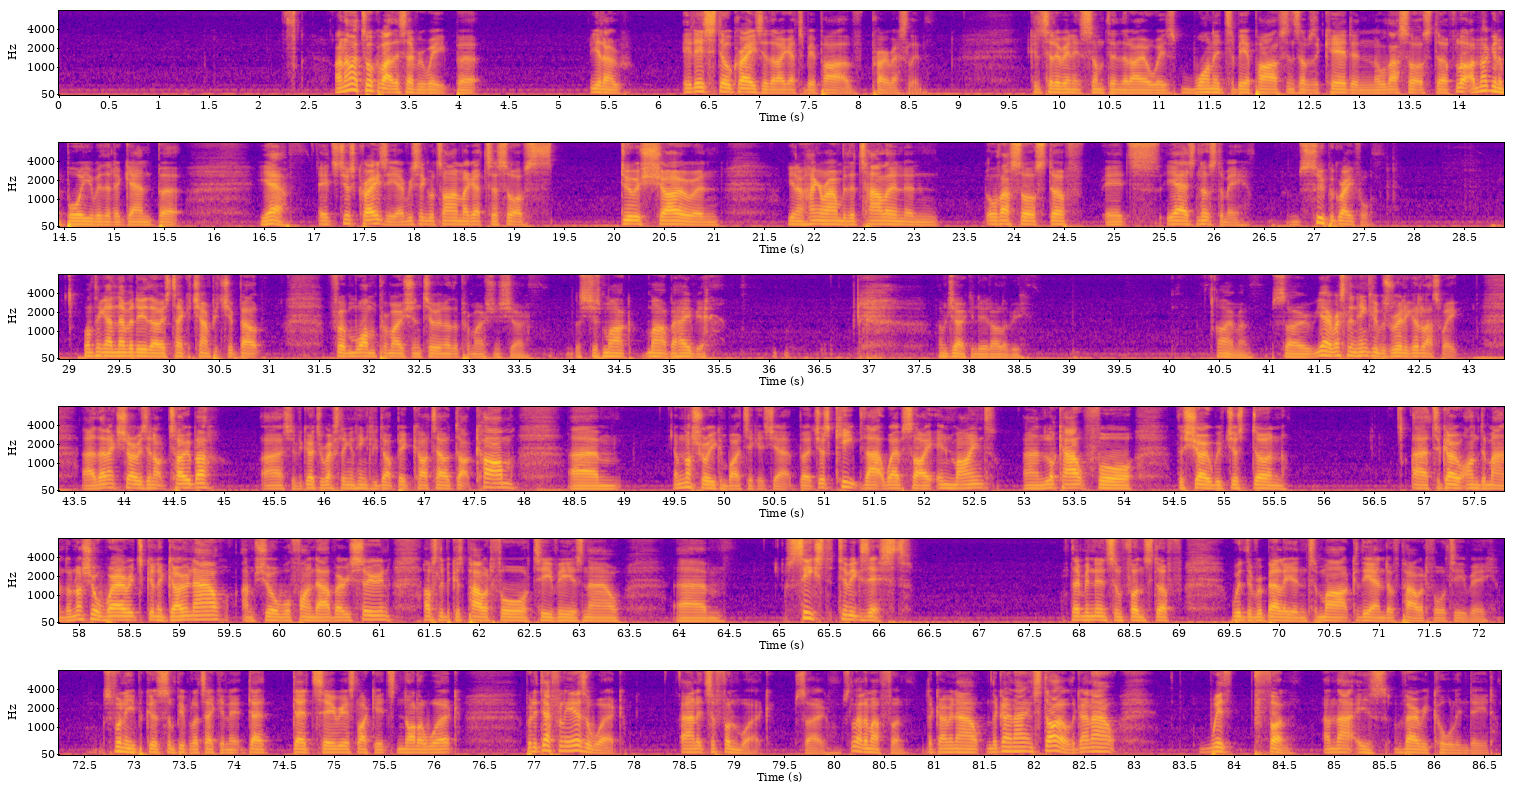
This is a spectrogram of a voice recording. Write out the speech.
I know I talk about this every week, but you know, it is still crazy that I get to be a part of pro wrestling. Considering it's something that I always wanted to be a part of since I was a kid and all that sort of stuff. Look, I'm not going to bore you with it again, but yeah, it's just crazy. Every single time I get to sort of do a show and you know hang around with the talent and all that sort of stuff, it's yeah, it's nuts to me. I'm super grateful. One thing I never do though is take a championship belt from one promotion to another promotion show. That's just mark mark behavior. I'm joking, dude. I love you. All right, man. So yeah, Wrestling Hinckley was really good last week. Uh, the next show is in October. Uh, so if you go to wrestlinginhinckley.bigcartel.com, um, I'm not sure you can buy tickets yet, but just keep that website in mind and look out for the show we've just done uh, to go on demand. I'm not sure where it's going to go now. I'm sure we'll find out very soon. Obviously, because Powered 4 TV is now um, ceased to exist. They've been doing some fun stuff with the rebellion to mark the end of Powered 4 TV. It's funny because some people are taking it dead, dead serious, like it's not a work, but it definitely is a work, and it's a fun work. So just let them have fun. They're going out. They're going out in style. They're going out with fun, and that is very cool indeed.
